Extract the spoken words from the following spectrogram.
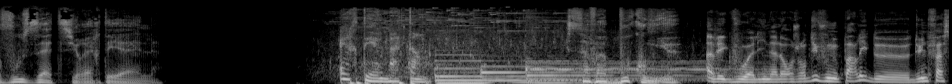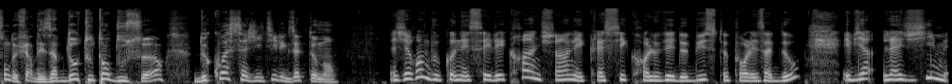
vous êtes sur RTL. RTL Matin. Ça va beaucoup mieux. Avec vous, Aline. Alors aujourd'hui, vous nous parlez d'une façon de faire des abdos tout en douceur. De quoi s'agit-il exactement? Jérôme, vous connaissez les crunchs, hein, les classiques relevés de buste pour les abdos. Eh bien, la gym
